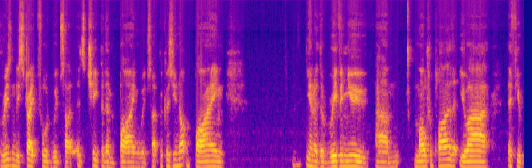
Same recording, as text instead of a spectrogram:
reasonably straightforward website, it's cheaper than buying a website because you're not buying, you know, the revenue um, multiplier that you are if you're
